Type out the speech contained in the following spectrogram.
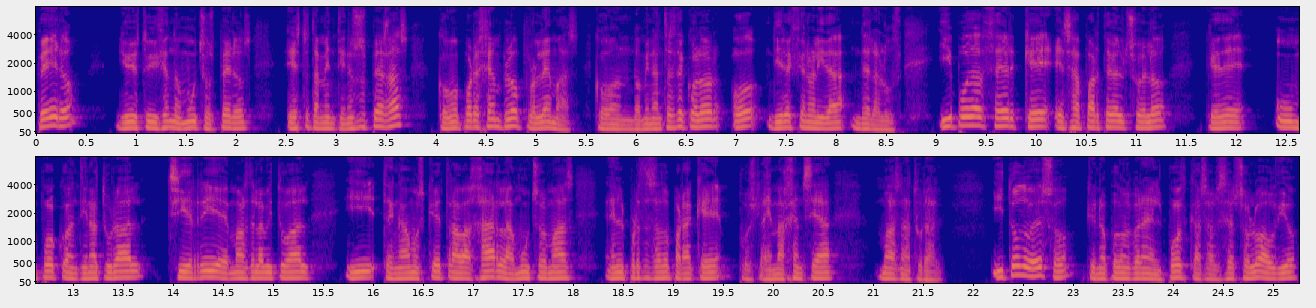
Pero, yo estoy diciendo muchos peros, esto también tiene sus pegas, como por ejemplo problemas con dominantes de color o direccionalidad de la luz. Y puede hacer que esa parte del suelo quede un poco antinatural, chirríe más de lo habitual y tengamos que trabajarla mucho más en el procesado para que pues, la imagen sea más natural. Y todo eso, que no podemos ver en el podcast al ser solo audio,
